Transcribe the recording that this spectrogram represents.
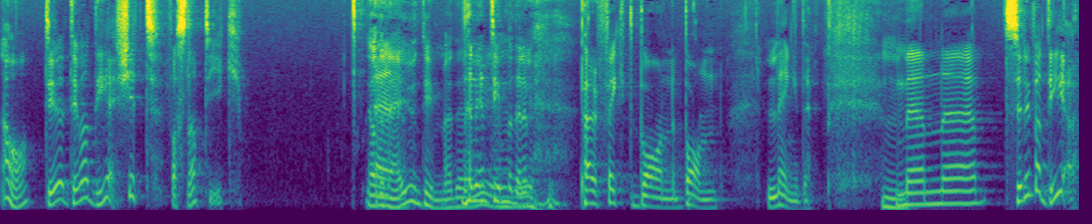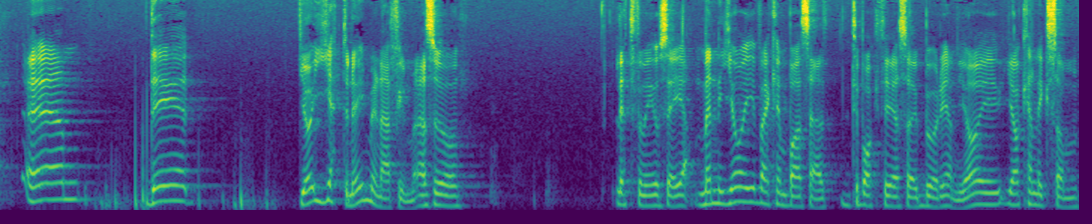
Ja, Det, det var det. Shit, vad snabbt det gick. ja den Eh, är ju en timme. Det Den är en timme, den är perfekt barn, barnlängd. Men, eh, så det var det. Eh, det. Jag är jättenöjd med den här filmen. Alltså, lätt för mig att säga. Men jag är verkligen bara så här, tillbaka till det jag sa i början. Jag, är, jag kan liksom,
